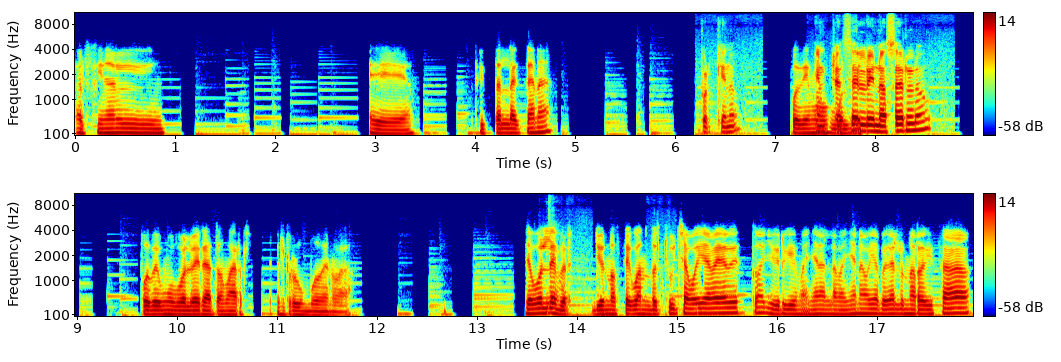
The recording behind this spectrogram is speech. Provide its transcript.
Al final, eh, si están las ganas, ¿Por qué no? podemos Entre volver, hacerlo y no hacerlo, podemos volver a tomar el rumbo de nuevo. Ya yo no sé cuándo chucha voy a ver esto, yo creo que mañana en la mañana voy a pegarle una revisada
